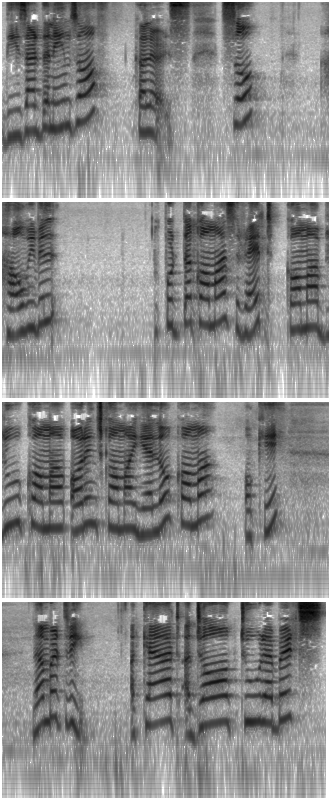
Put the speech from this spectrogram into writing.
These are the names of colors. So, how we will put the commas? Red, comma, blue, comma, orange, comma, yellow, comma. Okay. Number three. A cat, a dog, two rabbits,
